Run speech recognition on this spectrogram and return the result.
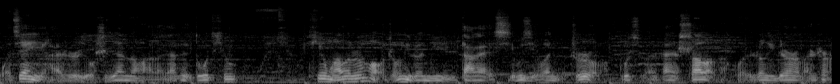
我建议还是有时间的话，大家可以多听。听完了之后，整体专辑你大概喜不喜欢你就知道了，不喜欢赶紧删了它或者扔一边儿完事儿。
